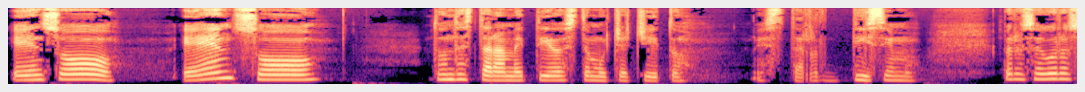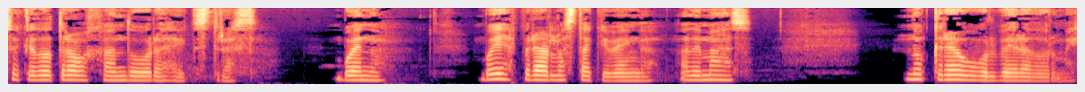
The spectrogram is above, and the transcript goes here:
Enzo, Enzo, ¿dónde estará metido este muchachito? Es tardísimo, pero seguro se quedó trabajando horas extras. Bueno, voy a esperarlo hasta que venga. Además, no creo volver a dormir.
